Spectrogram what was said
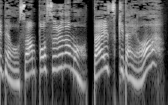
人でお散歩するのも大好きだよ。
